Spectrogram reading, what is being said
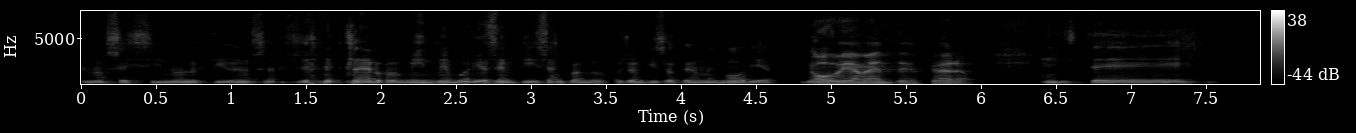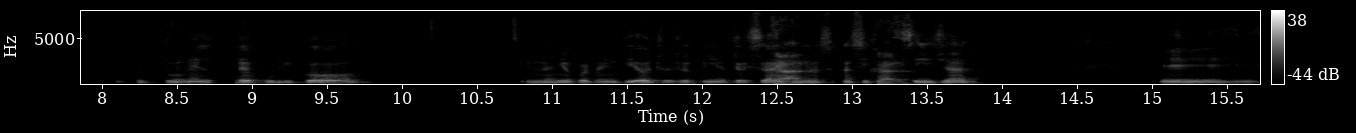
no sé si no lo escribieron, claro, mis memorias empiezan cuando yo empiezo a tener memoria. Obviamente, claro. Este, el túnel lo publicó en el año 48, yo tenía tres años, así que sí, ya, eh,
